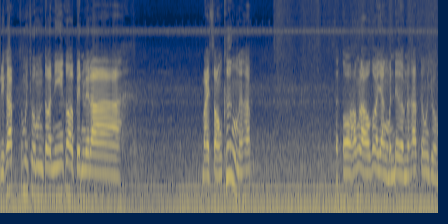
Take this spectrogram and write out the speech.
วัสดีครับท่านผู้ชมตอนนี้ก็เป็นเวลาบ่ายสองครึ่งนะครับสกอร์ของเราก็ยังเหมือนเดิมนะครับท่านผู้ชม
